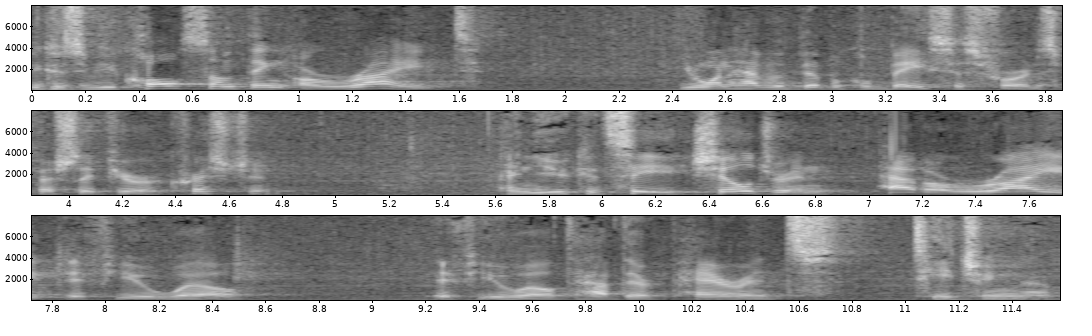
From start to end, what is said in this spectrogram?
Because if you call something a right, you want to have a biblical basis for it, especially if you're a Christian. And you can see children have a right, if you will, if you will, to have their parents teaching them.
